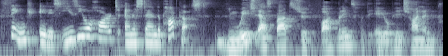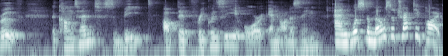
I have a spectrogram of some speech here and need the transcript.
think it is easy or hard to understand the podcast? In which aspects should 5 minutes with the AOPA China improve? The content, speed, update frequency, or any other thing? And what's the most attractive part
